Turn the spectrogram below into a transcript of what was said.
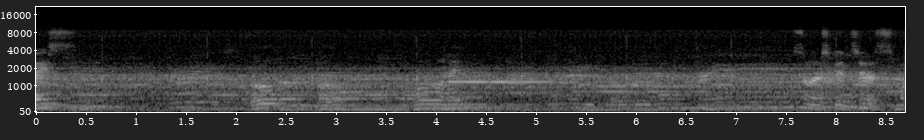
Ice. Oh, oh, oh. This one looks good too. It's.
